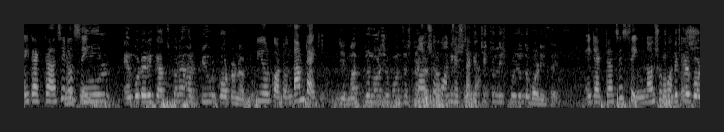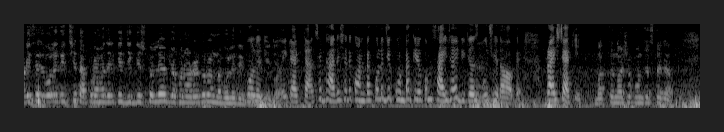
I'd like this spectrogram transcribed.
এইটা একটা আছে এটা ফুল এমব্রয়ডারি কাজ করা আর পিওর কটন আপু। পিওর কটন দামটা একই। জি মাত্র 950 টাকা 950 36 থেকে টাকা। 46 পর্যন্ত বডি সাইজ এটা একটা আছে সেম নয়শো প্রত্যেকটা পঞ্চাশ বডি সাইজ বলে দিচ্ছি তারপর আমাদেরকে জিজ্ঞেস করলে যখন অর্ডার করবে আমরা বলে দিব। বলে দিব এটা একটা আছে। ভাইদের সাথে কন্ট্যাক্ট করলে যে কোনটা কীরকম সাইজ হয় ডিটেলস বুঝিয়ে দেওয়া হবে। প্রাইসটা একই। মাত্র 950 টাকা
